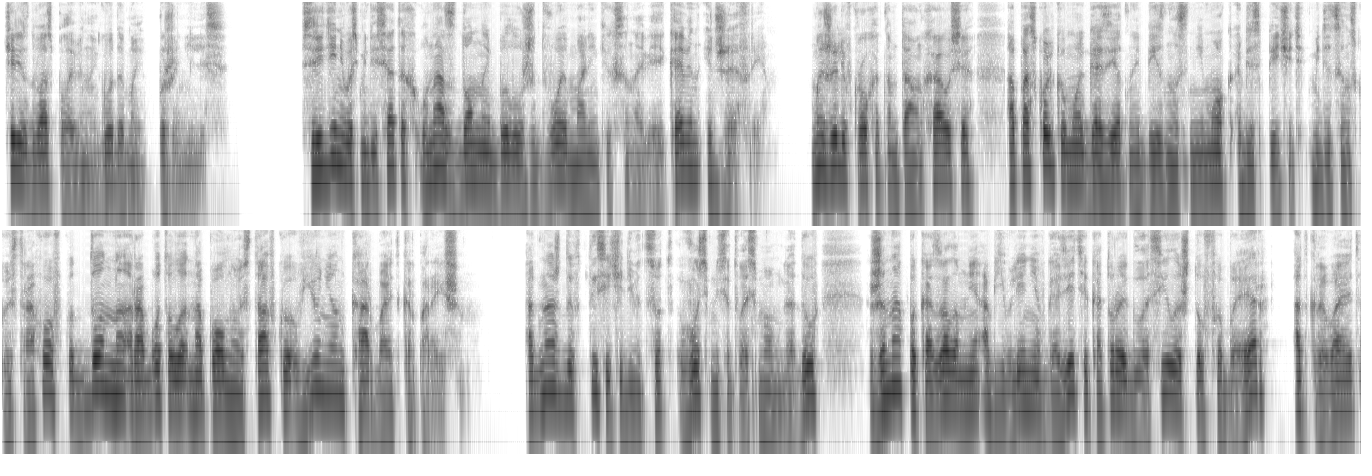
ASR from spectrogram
Через два с половиной года мы поженились. В середине 80-х у нас с Донной было уже двое маленьких сыновей, Кевин и Джеффри. Мы жили в крохотном таунхаусе, а поскольку мой газетный бизнес не мог обеспечить медицинскую страховку, Донна работала на полную ставку в Union Carbide Corporation. Однажды в 1988 году жена показала мне объявление в газете, которое гласило, что ФБР открывает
